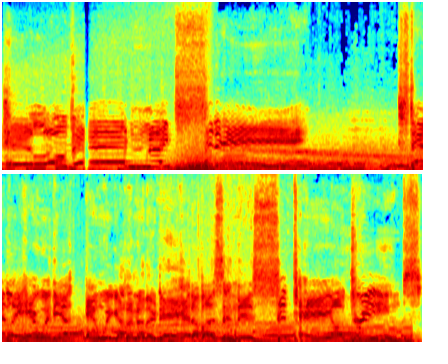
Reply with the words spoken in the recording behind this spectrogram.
Hello there, Night City! Stanley here with you, and we got another day ahead of us in this city of dreams.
